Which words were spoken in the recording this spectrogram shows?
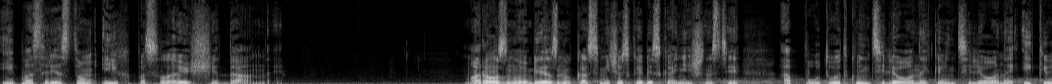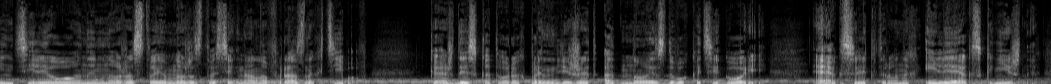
и посредством их посылающие данные – Морозную бездну космической бесконечности опутывают квинтиллионы, квинтиллионы и квинтиллионы множества и множество сигналов разных типов, каждый из которых принадлежит одной из двух категорий – экс-электронных или экс-книжных –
